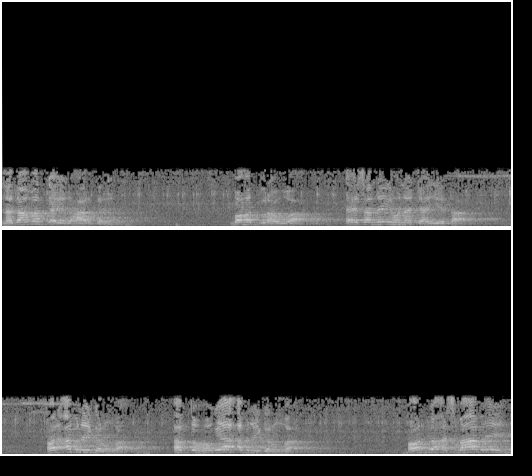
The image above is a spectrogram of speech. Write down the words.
ندامت کا اظہار کریں۔ بہت برا ہوا۔ ایسا نہیں ہونا چاہیے تھا۔ اور اب نہیں کروں گا۔ اب تو ہو گیا، اب نہیں کروں گا۔ اور جو اسباب ہیں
